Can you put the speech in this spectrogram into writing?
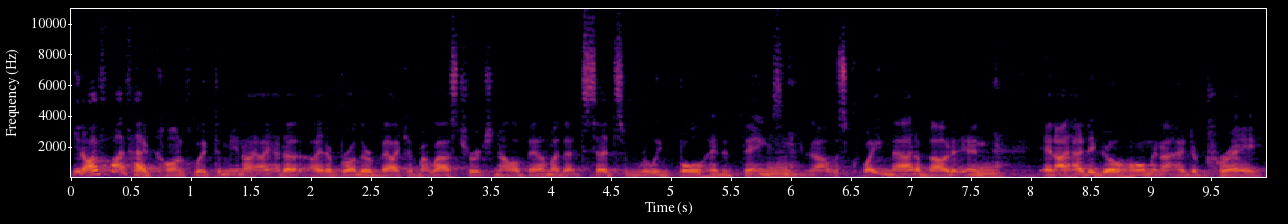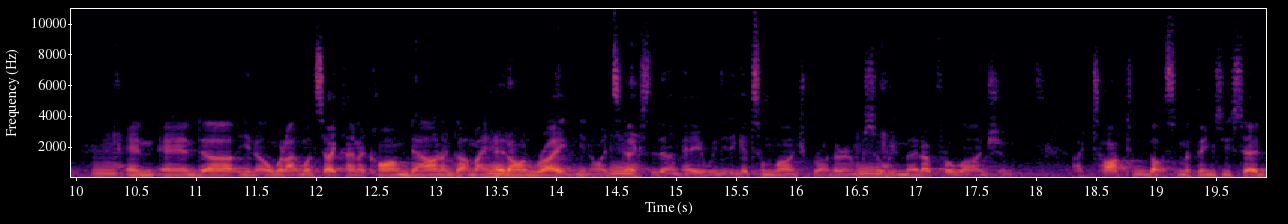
you know, I've, I've had conflict. I mean, I, I, had a, I had a brother back at my last church in Alabama that said some really bullheaded things, mm. and I was quite mad about it. And, mm. and I had to go home and I had to pray. And, and uh, you know, when I, once I kind of calmed down and got my head on right, you know, I texted him, hey, we need to get some lunch, brother. And so we met up for lunch, and I talked to him about some of the things he said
